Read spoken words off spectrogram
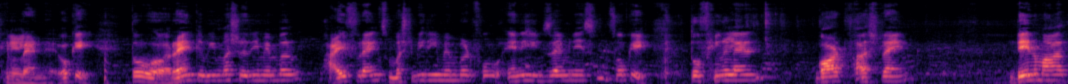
फिनलैंड है ओके okay? तो रैंक वी मस्ट रिमेंबर फाइव 랭크스 머스트 비 리멤버ড ફોર એની એક્ઝામિનેશન્સ ઓકે તો ફિનલેન્ડ ગોટ ફર્સ્ટ 랭ક ડેનમાર્ક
